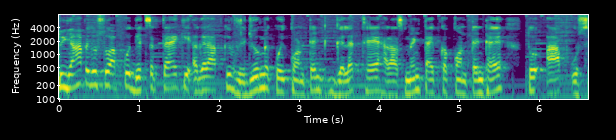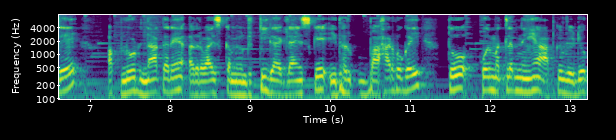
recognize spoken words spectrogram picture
तो यहाँ पे दोस्तों आपको देख सकता है कि अगर आपकी वीडियो में कोई कंटेंट गलत है हरासमेंट टाइप का कंटेंट है तो आप उसे अपलोड ना करें। अदरवाइज़ कम्युनिटी गाइडलाइंस के इधर बाहर हो गई। तो कोई मतलब नहीं है, आपकी वीडियो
